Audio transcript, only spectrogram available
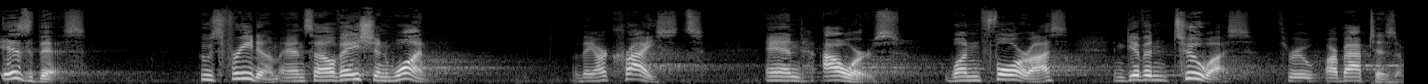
is this? Whose freedom and salvation won? They are Christ's and ours, won for us and given to us through our baptism.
